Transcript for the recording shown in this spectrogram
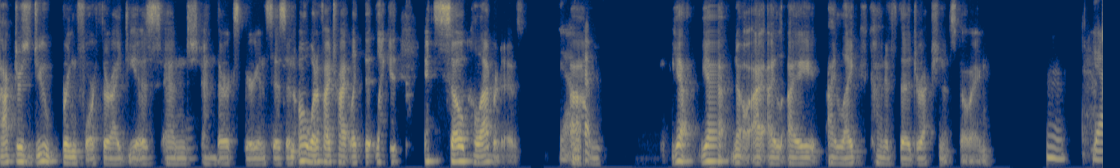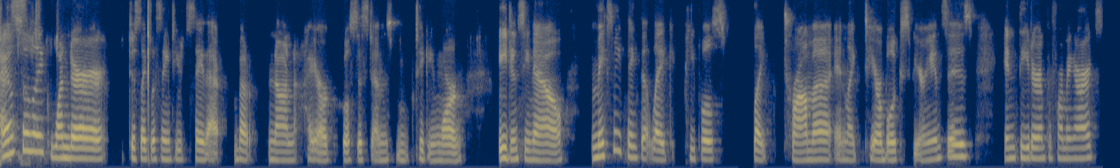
actors do bring forth their ideas and and their experiences and oh what if i try it like that like it it's so collaborative. Yeah um, yeah yeah no I, I i i like kind of the direction it's going mm. yeah i also like wonder just like listening to you say that about non-hierarchical systems taking more agency now makes me think that like people's like trauma and like terrible experiences in theater and performing arts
